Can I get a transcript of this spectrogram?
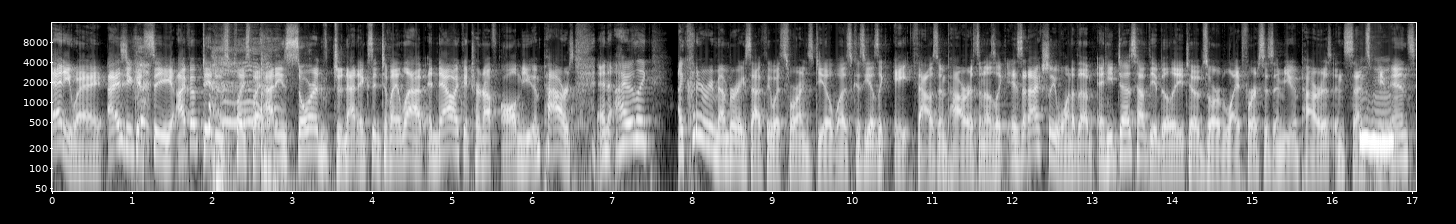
anyway, as you can see, I've updated this place by adding Sauron's genetics into my lab, and now I could turn off all mutant powers. And I was like. I couldn't remember exactly what Sauron's deal was because he has like 8,000 powers. And I was like, is it actually one of them? And he does have the ability to absorb life forces and mutant powers and sense mutants.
